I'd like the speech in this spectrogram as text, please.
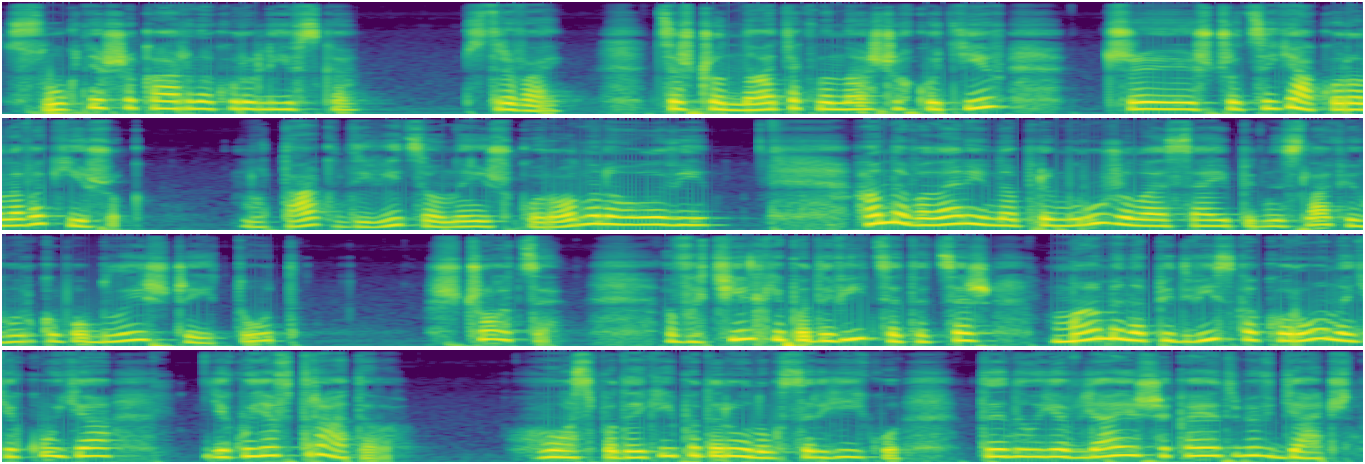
сукня шикарна королівська. Стривай, це що натяк на наших котів, чи що це я королева кішок? Ну так, дивіться, у неї ж корона на голові. Ганна Валеріївна примружилася і піднесла фігурку поближче, і тут. Що це? Ви тільки подивіться, та це ж мамина підвіска корона, яку я, яку я втратила. Господи, який подарунок, Сергійку, ти не уявляєш, яка я тобі вдячна.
